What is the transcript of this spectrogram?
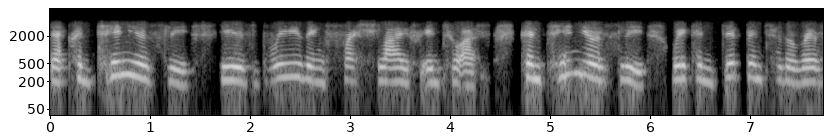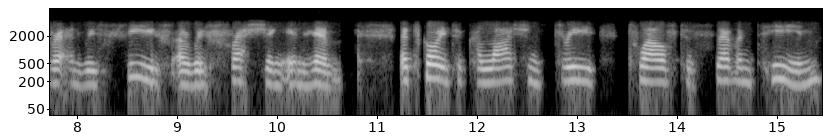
that continuously he is breathing fresh life into us. Continuously we can dip into the river and receive a refreshing in him. Let's go into Colossians 3 12 to 17.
